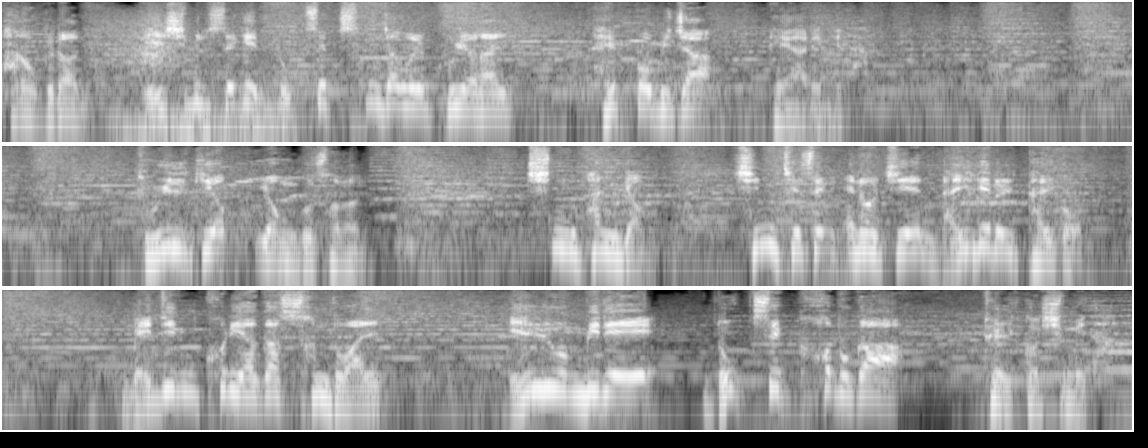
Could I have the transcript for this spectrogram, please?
바로 그런 21세기 녹색 성장을 구현할 해법이자 대안입니다. 두일기업 연구소는 친환경, 신재생 에너지의 날개를 달고 메딘 코리아가 선도할 인류 미래의 녹색 허브가 될 것입니다.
